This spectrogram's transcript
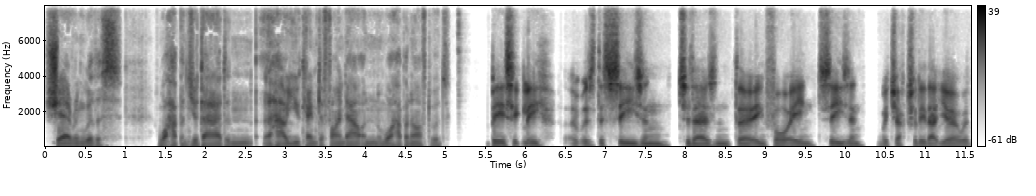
sharing with us what happened to your dad and how you came to find out and what happened afterwards? basically it was the season 2013-14 season which actually that year we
